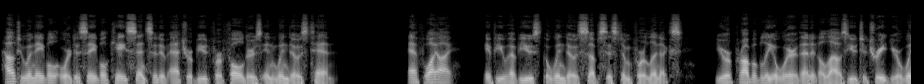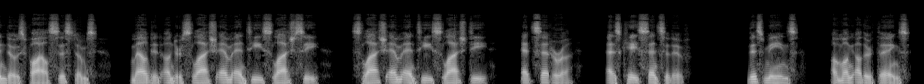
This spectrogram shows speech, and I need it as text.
How to enable or disable case-sensitive attribute for folders in Windows 10. FYI, if you have used the Windows subsystem for Linux, you're probably aware that it allows you to treat your Windows file systems, mounted under slash mnt slash c, slash mnt slash d, etc., as case-sensitive. This means, among other things,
